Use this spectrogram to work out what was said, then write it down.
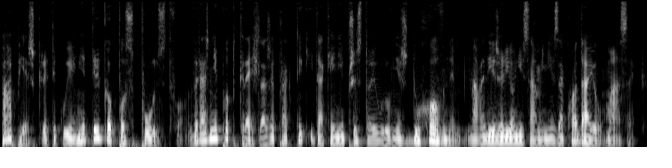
Papież krytykuje nie tylko pospólstwo, wyraźnie podkreśla, że praktyki takie nie przystoją również duchownym, nawet jeżeli oni sami nie zakładają masek.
